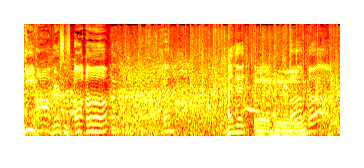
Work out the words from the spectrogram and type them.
yeehaw versus uh-uh. And, and then... Uh-huh. Uh-huh.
